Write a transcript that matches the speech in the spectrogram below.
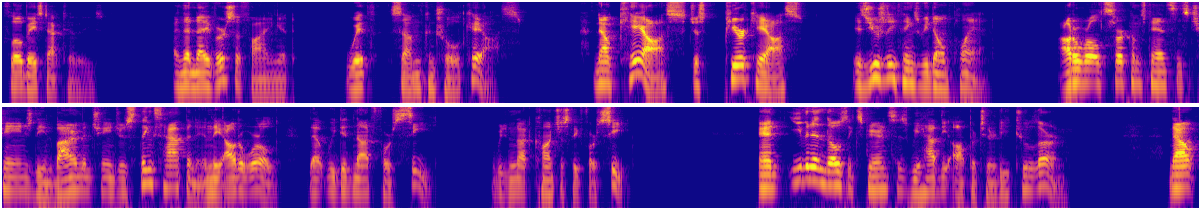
flow based activities, and then diversifying it with some controlled chaos. Now, chaos, just pure chaos, is usually things we don't plan. Outer world circumstances change, the environment changes, things happen in the outer world that we did not foresee, we did not consciously foresee. And even in those experiences, we have the opportunity to learn. Now,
